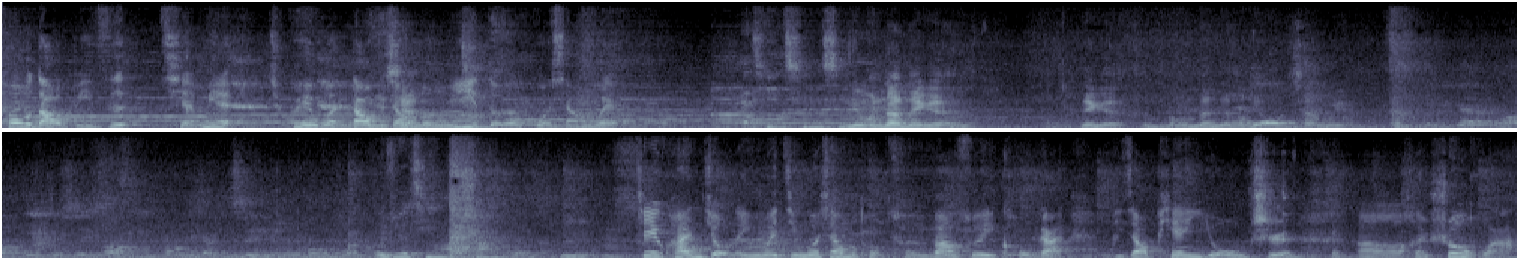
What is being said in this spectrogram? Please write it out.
凑到鼻子前面，就可以闻到比较浓郁的果香味了。还挺清新你闻。到那个那个很浓的那种果香味。我觉得挺好上口的。嗯，这款酒呢，因为经过橡木桶存放，所以口感比较偏油质，呃，很顺滑。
